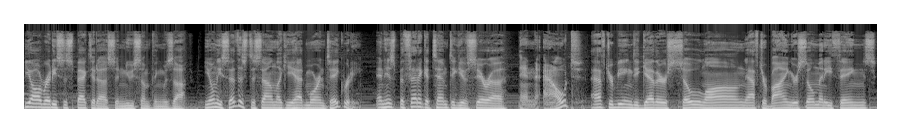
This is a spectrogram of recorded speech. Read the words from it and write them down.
He already suspected us and knew something was up. He only said this to sound like he had more integrity. And his pathetic attempt to give Sarah an out after being together so long, after buying her so many things,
